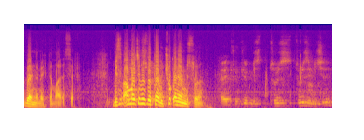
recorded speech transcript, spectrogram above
vermemekte maalesef. Bizim amacımız da tabii çok önemli bir sorun. Evet çünkü biz turist, turizm için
